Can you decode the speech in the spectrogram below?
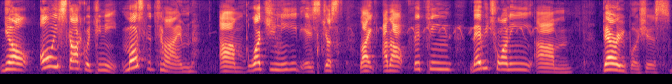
you know, only stock what you need. Most of the time, um, what you need is just like about 15, maybe 20, um, berry bushes,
